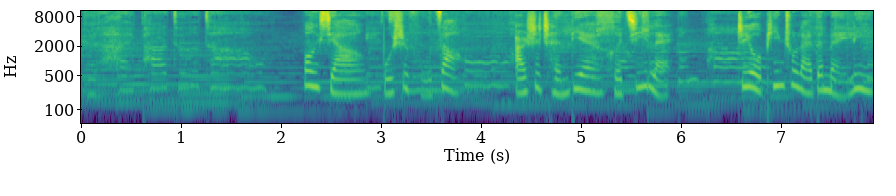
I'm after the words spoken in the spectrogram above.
越害怕得到。梦想不是浮躁。而是沉淀和积累，只有拼出来的美丽，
